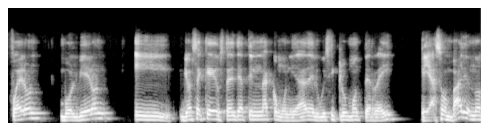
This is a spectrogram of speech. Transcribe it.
fueron, volvieron y yo sé que ustedes ya tienen una comunidad del Whisky Club Monterrey, que ya son varios, no,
